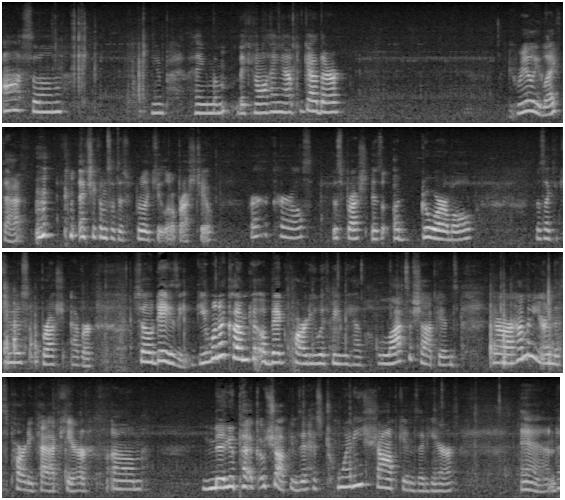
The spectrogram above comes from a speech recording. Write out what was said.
awesome. You hang them, they can all hang out together. I really like that. and she comes with this really cute little brush too for her curls. This brush is adorable. It's like the cutest brush ever. So Daisy, do you want to come to a big party with me? We have lots of Shopkins. There are, how many are in this party pack here? Um, mega pack of Shopkins. It has 20 Shopkins in here. And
